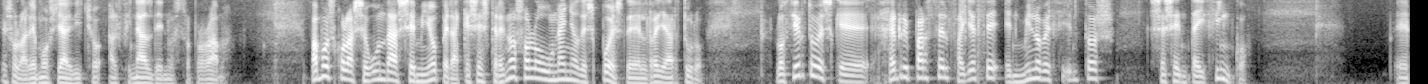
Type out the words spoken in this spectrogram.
Eso lo haremos, ya he dicho, al final de nuestro programa. Vamos con la segunda semiópera, que se estrenó solo un año después del Rey Arturo. Lo cierto es que Henry Parcel fallece en 1965 eh,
